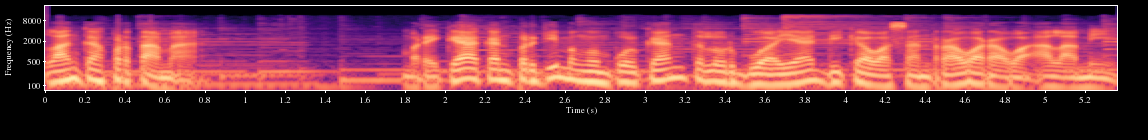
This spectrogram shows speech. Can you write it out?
Langkah pertama, mereka akan pergi mengumpulkan telur buaya di kawasan rawa-rawa alami.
